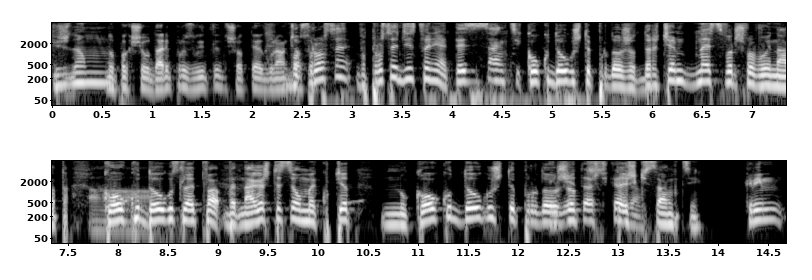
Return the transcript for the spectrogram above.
виждам... Но пък ще удари производителите, защото те е голям част. Въпрос е, въпрос е единствения. Тези санкции колко дълго ще продължат? Да речем днес свършва войната. А, Колко дълго след това? Веднага ще се омекотят, но колко дълго ще продължат кажа. тежки санкции? Крим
